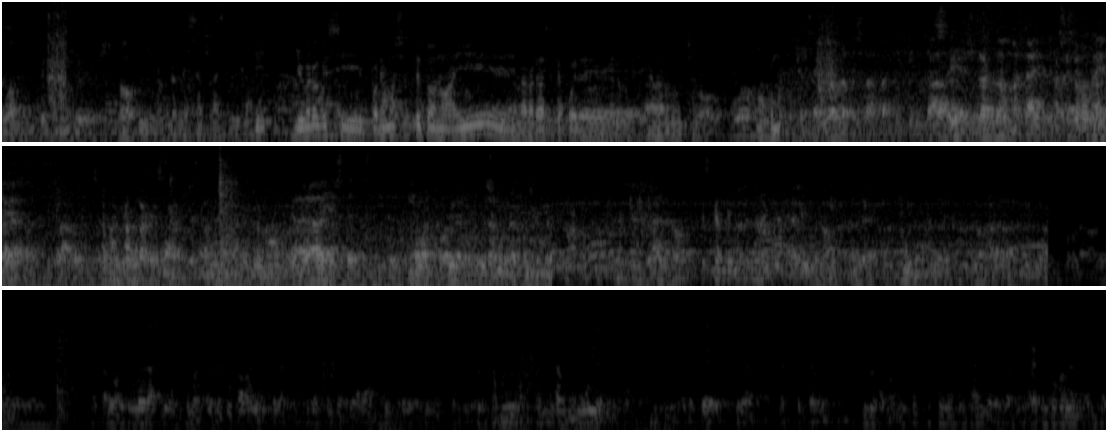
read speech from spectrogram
guapo. Plástica. Yo creo que si ponemos este tono ahí, eh, la verdad es que puede ganar mucho. Y como... Això sembla una peça de plàstic pintada i això és un metall. Això és un metall. Clar, és que m'encanta aquesta, aquesta. I ara estic, aquí a la colla, una, cosa no? És que al final és no? Una de, de Pero una de las cosas que más me preocupaban es que la pintura siempre quedará siempre bien absorbida. Pero está muy. Está muy homogénea y lo que me gusta es que se ve metálico, Bueno, que al final un poco la intenté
